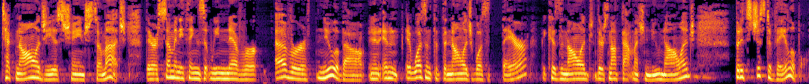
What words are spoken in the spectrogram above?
technology has changed so much. There are so many things that we never ever knew about. And, and it wasn't that the knowledge wasn't there because the knowledge, there's not that much new knowledge, but it's just available.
